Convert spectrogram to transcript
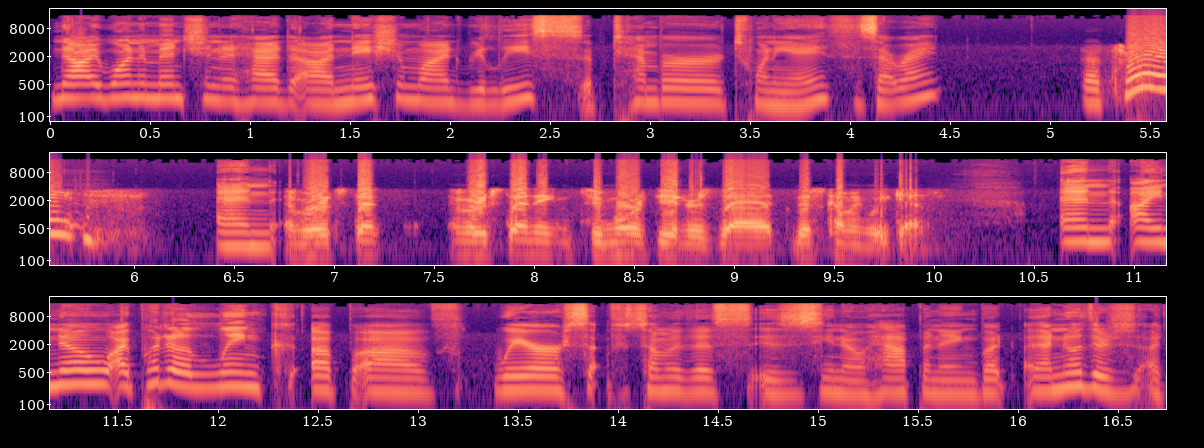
Now I want to mention it had a nationwide release September 28th. Is that right? That's right. And and we're extend and we're extending to more theaters uh, this coming weekend. And I know I put a link up of where s- some of this is, you know, happening, but I know there's a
